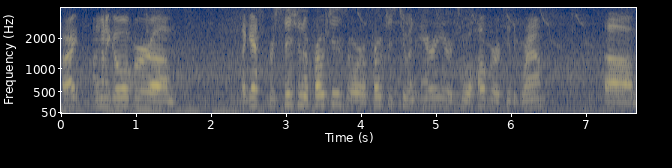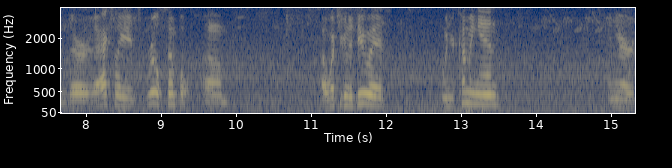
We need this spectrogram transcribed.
Alright, I'm going to go over, um, I guess, precision approaches or approaches to an area or to a hover or to the ground. Um, they're actually, it's real simple. Um, uh, what you're going to do is, when you're coming in and you're,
